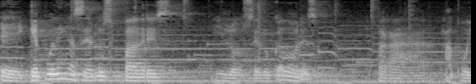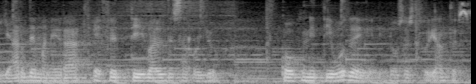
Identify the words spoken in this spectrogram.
eh, ¿qué pueden hacer los padres y los educadores para apoyar de manera efectiva el desarrollo cognitivo de los estudiantes?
